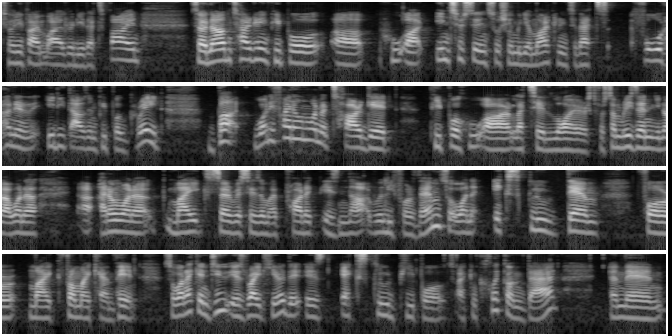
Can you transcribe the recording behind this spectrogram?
25 mile already, that's fine. So now I'm targeting people uh, who are interested in social media marketing. So that's 480,000 people, great. But what if I don't want to target people who are, let's say, lawyers? For some reason, you know, I want to, uh, I don't want to, my services or my product is not really for them. So I want to exclude them for my from my campaign. So what I can do is right here, there is exclude people. So I can click on that and then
